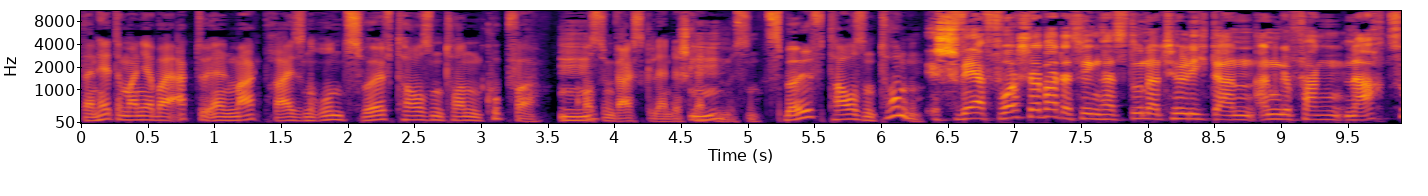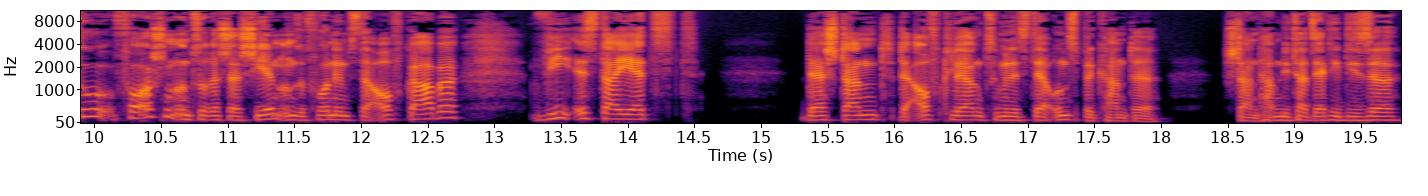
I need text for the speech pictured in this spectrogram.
dann hätte man ja bei aktuellen Marktpreisen rund 12.000 Tonnen Kupfer mhm. aus dem Werksgelände schleppen mhm. müssen. 12.000 Tonnen. Schwer vorstellbar, deswegen hast du natürlich dann angefangen nachzuforschen und zu recherchieren, unsere vornehmste Aufgabe. Wie ist da jetzt der Stand der Aufklärung, zumindest der uns bekannte stand, haben die tatsächlich diese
